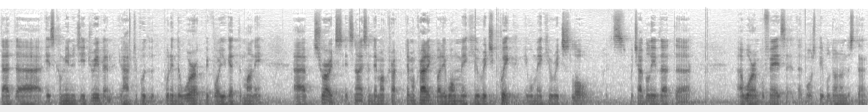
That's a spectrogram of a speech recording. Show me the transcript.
that uh, is community driven, you have to put, put in the work before you get the money. Uh, sure, it's, it's nice and democra- democratic, but it won't make you rich quick. It will make you rich slow, it's, which I believe that uh, uh, Warren Buffett said that most people don't understand.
